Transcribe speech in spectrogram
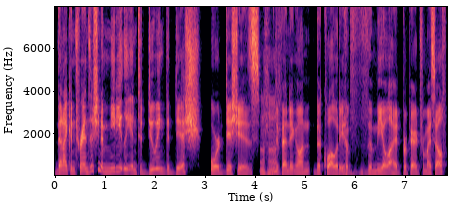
then I can transition immediately into doing the dish or dishes, Mhm. depending on the quality of the meal I had prepared for myself.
